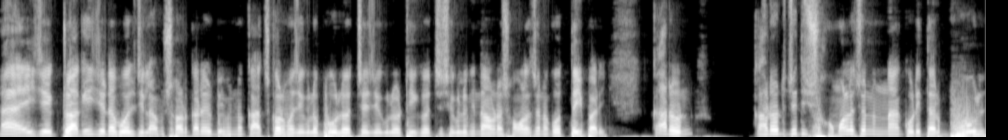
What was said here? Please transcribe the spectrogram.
হ্যাঁ এই যে একটু আগেই যেটা বলছিলাম, সরকারের বিভিন্ন কাজকর্ম, যেগুলো ভুল হচ্ছে, যেগুলো ঠিক হচ্ছে, সেগুলো কিন্তু আমরা সমালোচনা করতেই পারি। কারণ কারোর যদি সমালোচনা না করি, তার ভুল,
